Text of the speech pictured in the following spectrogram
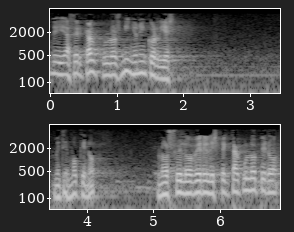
de hacer cálculos, niño, ni incordies. Me temo que no. No suelo ver el espectáculo, pero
